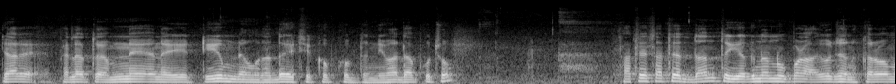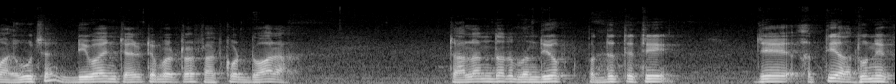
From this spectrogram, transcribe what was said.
ત્યારે પહેલાં તો એમને અને એ ટીમને હું હૃદયથી ખૂબ ખૂબ ધન્યવાદ આપું છું. સાથે સાથે દંત યજ્ઞનું પણ આયોજન કરવામાં આવ્યું છે. ડિવાઇન ચેરિટેબલ ટ્રસ્ટ રાજકોટ દ્વારા જાલંધર બંધીઓ પદ્ધતિથી જે અતિ આધુનિક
